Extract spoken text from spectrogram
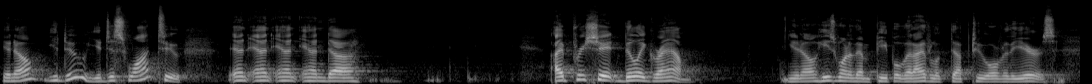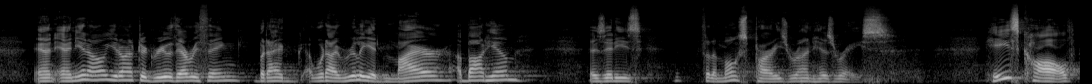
You know, you do. You just want to. And, and, and, and uh, I appreciate Billy Graham. You know, he's one of them people that I've looked up to over the years. And, and you know, you don't have to agree with everything, but I, what I really admire about him is that he's, for the most part, he's run his race. He's called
